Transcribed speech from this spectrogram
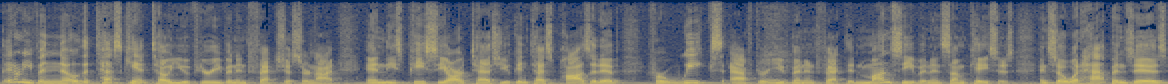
They don't even know the test can't tell you if you're even infectious or not. And these PCR tests, you can test positive for weeks after you've been infected, months even in some cases. And so what happens is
